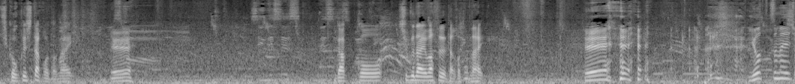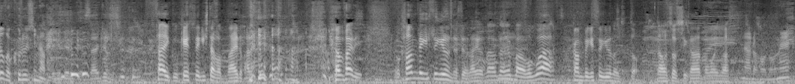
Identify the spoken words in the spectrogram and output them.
遅刻したことない。ー、え学校宿題忘れたことない。ー、え。ー、4つ目でちょっと苦しいなってきてるけど大丈夫体育欠席したことないとかね。やっぱり完璧すぎるんですよ。だからやっぱ僕は完璧すぎるのをちょっと直してほしいかなと思います。なるほどね。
